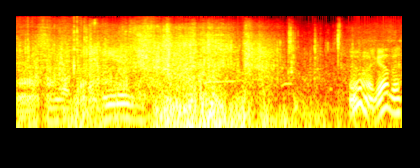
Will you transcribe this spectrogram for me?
Yeah, sounds like something huge. I.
